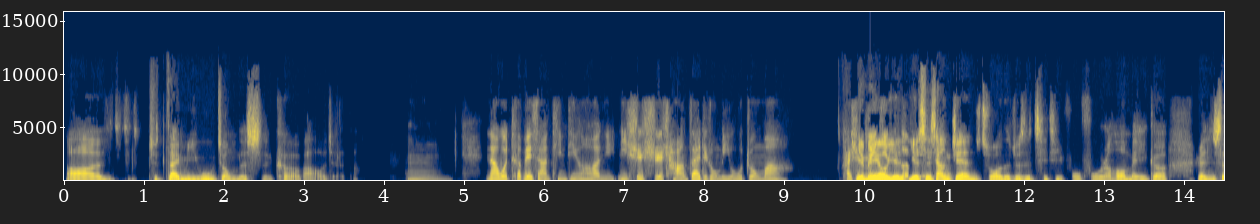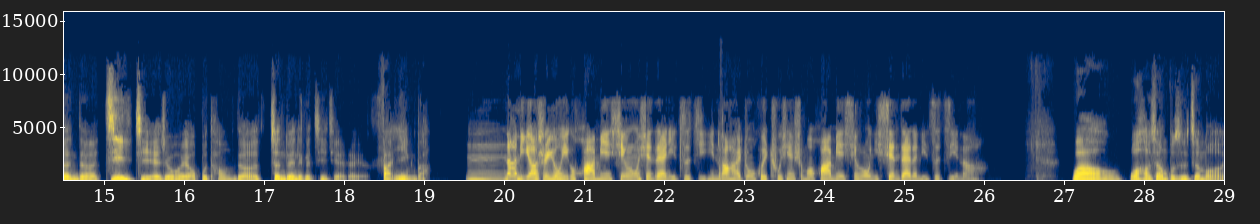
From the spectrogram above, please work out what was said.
啊就在迷雾中的时刻吧，我觉得，嗯。那我特别想听听哈，你你是时常在这种迷雾中吗？还是也没有，也也是像 Jane 说的，就是起起伏伏，然后每一个人生的季节就会有不同的针对那个季节的反应吧。嗯，那你要是用一个画面形容现在你自己，你脑海中会出现什么画面形容你现在的你自己呢？哇哦，我好像不是这么。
